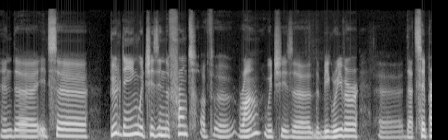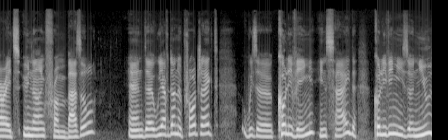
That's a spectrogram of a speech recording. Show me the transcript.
and uh, it's a building which is in the front of uh, Rhin, which is uh, the big river uh, that separates Huningue from Basel. And we have done a project with a co-living inside. Co-living is a new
